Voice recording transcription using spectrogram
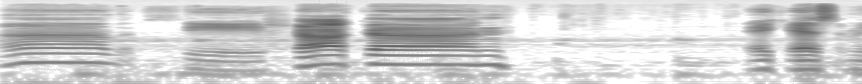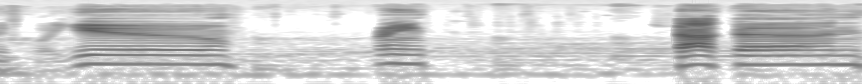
Uh, let's see. Shotgun. AK-74U. Frank. Shotgun.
